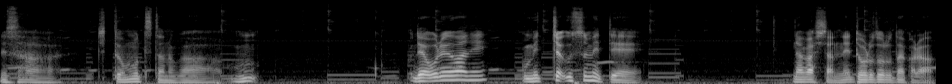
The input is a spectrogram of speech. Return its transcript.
でさちょっと思ってたのがん？で俺はねめっちゃ薄めて流したのね。ドロドロだから。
